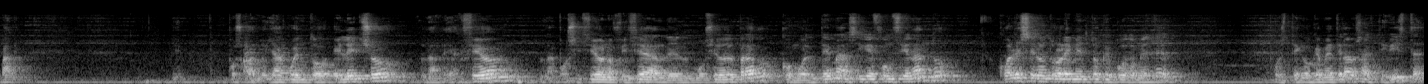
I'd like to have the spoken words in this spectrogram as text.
Vale. Pues cuando ya cuento el hecho, la reacción, la posición oficial del Museo del Prado, como el tema sigue funcionando, ¿cuál es el otro elemento que puedo meter? Pues tengo que meter a los activistas,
